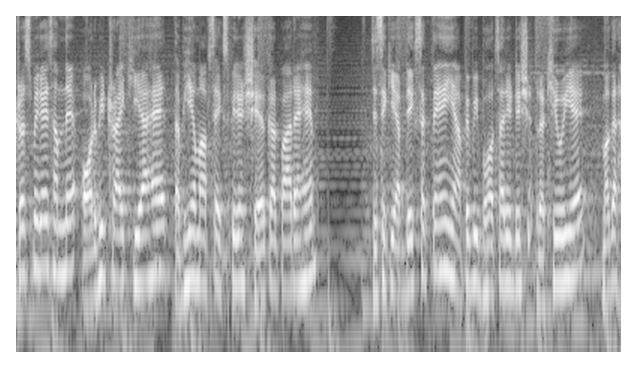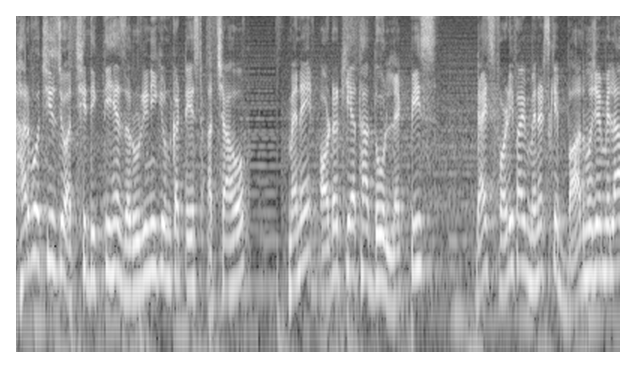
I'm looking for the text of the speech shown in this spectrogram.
ट्रस्ट में गाइज़ हमने और भी ट्राई किया है, तभी हम आपसे एक्सपीरियंस शेयर कर पा रहे हैं। जैसे कि आप देख सकते हैं, यहाँ पे भी बहुत सारी डिश रखी हुई है, मगर हर वो चीज़ जो अच्छी दिखती है, ज़रूरी नहीं कि उनका टेस्ट अच्छा हो। मैंने ऑर्डर किया था दो लेग पीस गाइस 45 मिनट्स के बाद मुझे मिला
